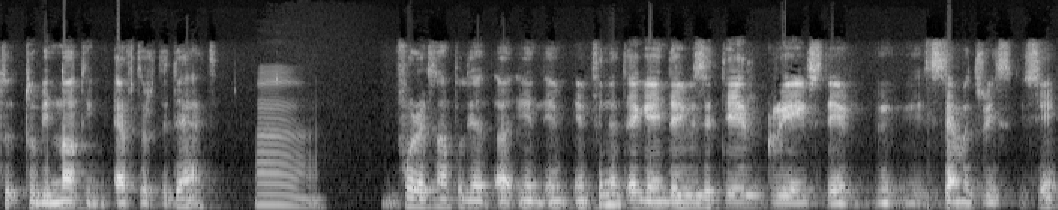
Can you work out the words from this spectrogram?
to, to be nothing after the death. Mm. For example, uh, in, in, in Finland, again, they visit their graves, their uh, cemeteries, you see.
